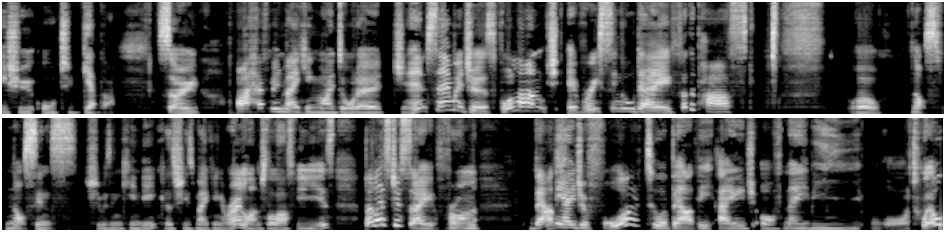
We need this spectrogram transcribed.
issue altogether. So I have been making my daughter jam sandwiches for lunch every single day for the past well, not not since she was in kindy because she's making her own lunch the last few years, but let's just say from about the age of four to about the age of maybe oh, 12,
